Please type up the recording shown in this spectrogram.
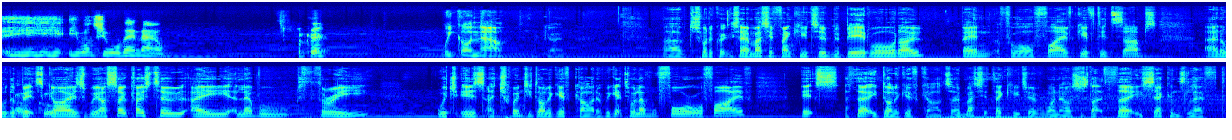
he, he he wants you all there now. Okay. We go now. Okay. Uh, just want to quickly say a massive thank you to my beard wardo Ben for five gifted subs and all the Oh, bits, cool. guys. We are so close to a level three, which is a twenty dollar gift card. If we get to a level four or five, it's a thirty dollar gift card. So massive thank you to everyone else. It's like thirty seconds left.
